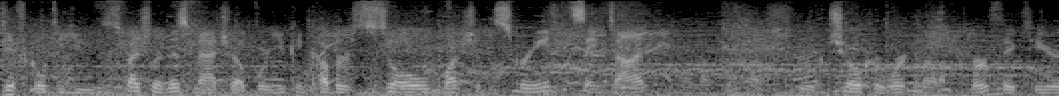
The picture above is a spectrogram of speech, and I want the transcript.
difficult to use, especially in this matchup where you can cover so much of the screen at the same time. Ooh, Joker working on a perfect here.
